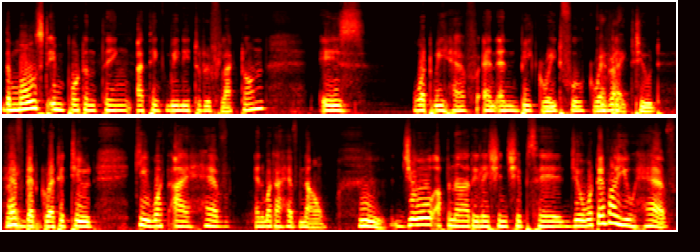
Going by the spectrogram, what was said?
the most important thing i think we need to reflect on is what we have and and be grateful gratitude right. have right. that gratitude ki what i have and what i have now hmm. jo apna relationships hai jo whatever you have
